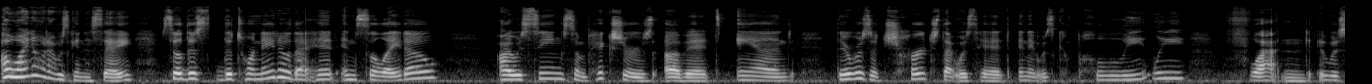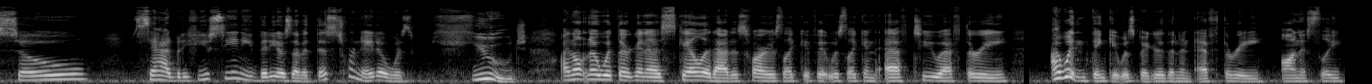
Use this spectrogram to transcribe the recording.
Oh, I know what I was going to say. So this the tornado that hit in Salado, I was seeing some pictures of it and there was a church that was hit and it was completely flattened. It was so sad, but if you see any videos of it, this tornado was huge. I don't know what they're going to scale it at as far as like if it was like an F2, F3 I wouldn't think it was bigger than an F3, honestly.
